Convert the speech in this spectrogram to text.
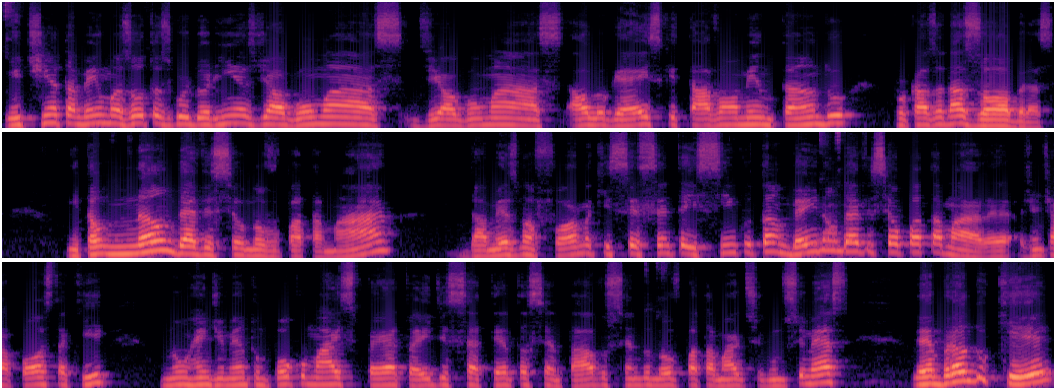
E tinha também umas outras gordurinhas de algumas de algumas aluguéis que estavam aumentando por causa das obras. Então não deve ser o novo patamar da mesma forma que 65 também não deve ser o patamar. É, a gente aposta aqui num rendimento um pouco mais perto aí de 70 centavos, sendo o novo patamar do segundo semestre. Lembrando que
